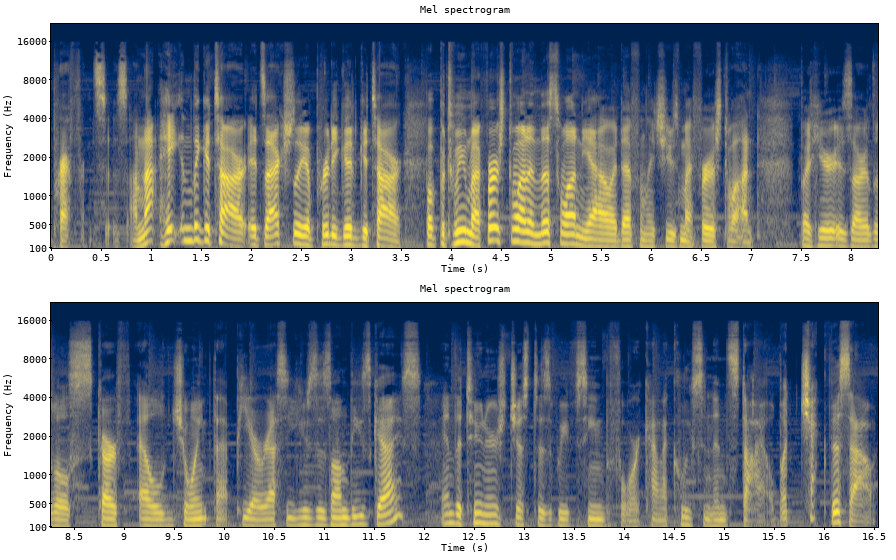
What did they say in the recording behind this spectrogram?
preferences. I'm not hating the guitar, it's actually a pretty good guitar, but between my first one and this one, yeah, I would definitely choose my first one. But here is our little scarf L joint that PRS uses on these guys. And the tuner's just as we've seen before, kind of Kluson in style. But check this out.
